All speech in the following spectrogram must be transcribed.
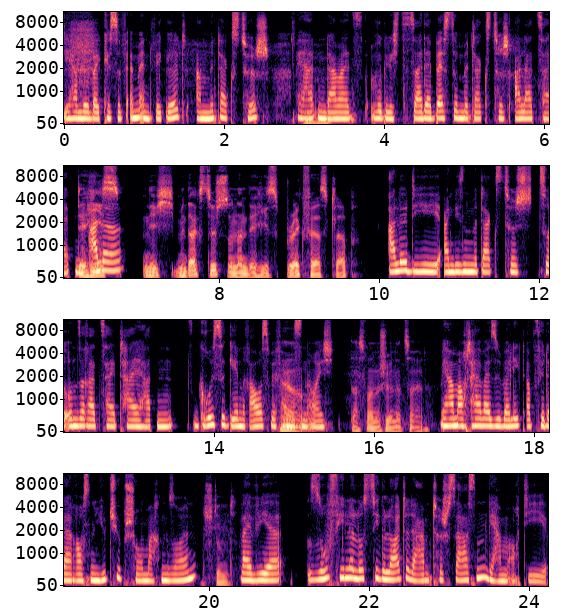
die haben wir bei Kiss FM entwickelt am Mittagstisch. Wir hatten damals wirklich, das war der beste Mittagstisch aller Zeiten. Der hieß alle, nicht Mittagstisch, sondern der hieß Breakfast Club. Alle, die an diesem Mittagstisch zu unserer Zeit teil hatten, Grüße gehen raus, wir vermissen Ja. euch. Das war eine schöne Zeit. Wir haben auch teilweise überlegt, ob wir daraus eine YouTube-Show machen sollen, Stimmt. weil wir so viele lustige Leute da am Tisch saßen. Wir haben auch die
